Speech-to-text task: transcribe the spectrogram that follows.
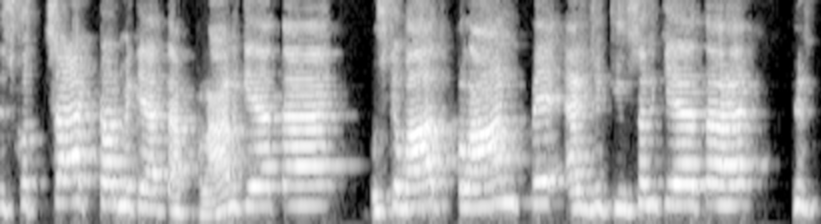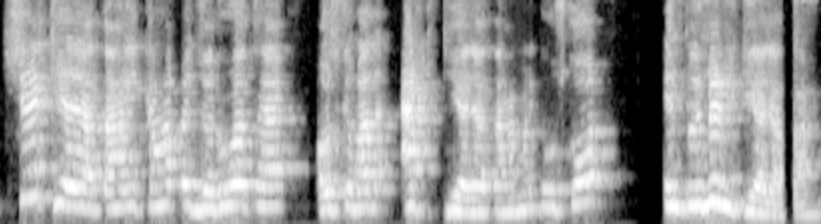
इसको चार टर्म किया जाता है। प्लान किया जाता है, उसके बाद प्लान पे एग्जीक्यूशन किया जाता है, फिर चेक किया जाता है कि कहाँ पे ज़रूरत है, और उसके बाद एक्ट किया जाता है। मतलब उसको इंप्लीमेंट किया जाता है।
